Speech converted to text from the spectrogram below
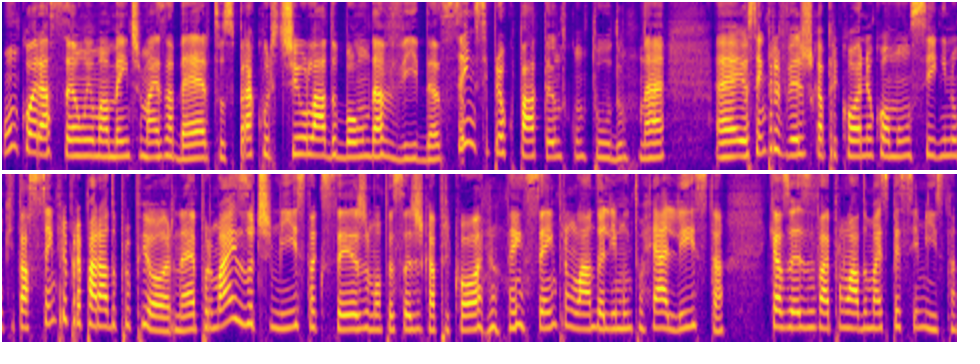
um coração e uma mente mais abertos para curtir o lado bom da vida, sem se preocupar tanto com tudo, né? É, eu sempre vejo Capricórnio como um signo que está sempre preparado para o pior, né? Por mais otimista que seja uma pessoa de Capricórnio, tem sempre um lado ali muito realista que às vezes vai para um lado mais pessimista.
